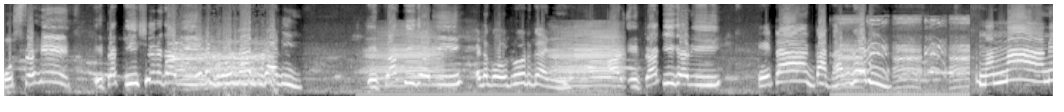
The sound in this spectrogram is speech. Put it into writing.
মুস্তাহিদ এটা কিসের গাড়ি? এটা ঘোড়ার গাড়ি। এটা কি গাড়ি? এটা গরুর গাড়ি। আর এটা কি গাড়ি? এটা গাধার গাড়ি। মাম্মা আমি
